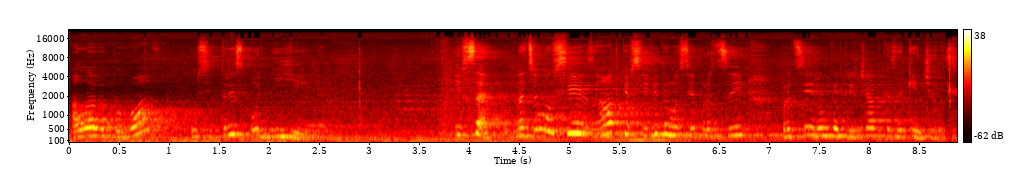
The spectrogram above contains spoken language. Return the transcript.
але випивав усі три з однієї. І все. На цьому всі згадки, всі відомості про ці, про ці рюмки трічатки закінчилися.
